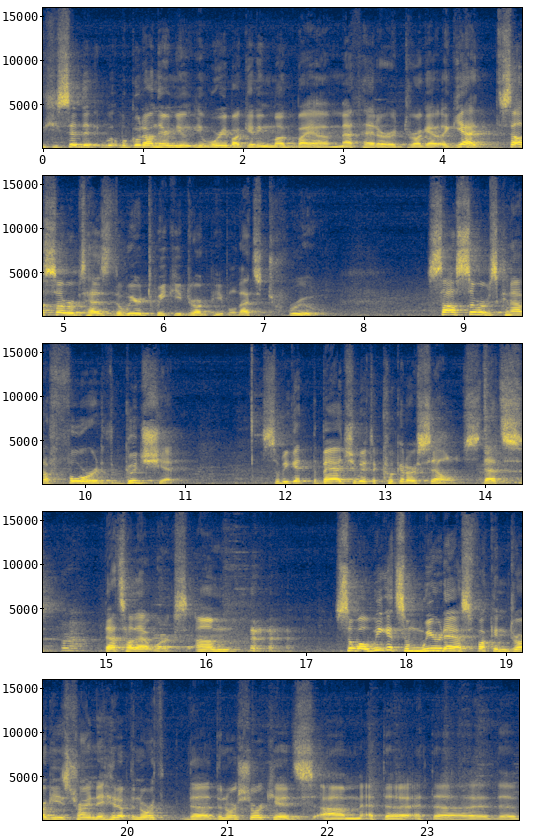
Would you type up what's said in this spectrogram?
he said that we'll go down there and you, you worry about getting mugged by a meth head or a drug addict. Like, yeah, South Suburbs has the weird, tweaky drug people. That's true. South Suburbs cannot afford the good shit. So we get the bad shit, we have to cook it ourselves. That's, that's how that works. Um, so while we get some weird ass fucking druggies trying to hit up the North, the, the North Shore kids um, at, the, at the, the,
